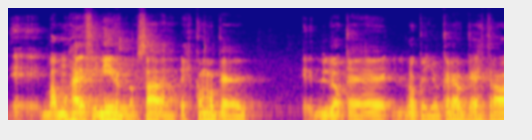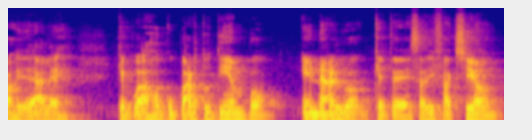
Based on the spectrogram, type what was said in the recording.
eh, vamos a definirlo, ¿sabes? Es como que eh, lo, que lo que yo creo que es trabajo ideal es que puedas ocupar tu tiempo en algo que te dé satisfacción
